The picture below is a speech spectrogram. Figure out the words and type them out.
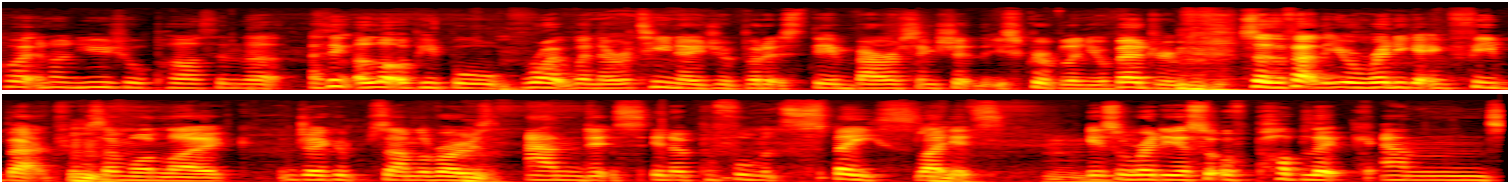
quite an unusual path in that I think a lot of people write when they're a teenager, but it's the embarrassing shit that you scribble in your bedroom. so the fact that you're already getting feedback from hmm. someone like Jacob Sam LaRose hmm. and it's in a performance space, like hmm. it's it's already a sort of public and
